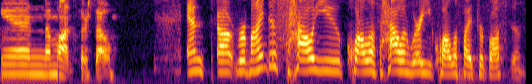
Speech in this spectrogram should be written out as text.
in a month or so. And uh, remind us how you qualify, how and where you qualified for Boston.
